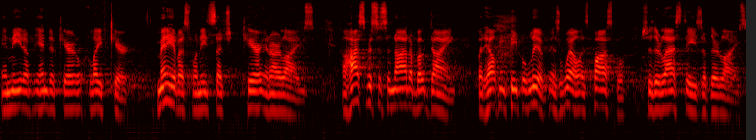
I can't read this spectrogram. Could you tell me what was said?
in need of end-of-care life care. Many of us will need such care in our lives. A hospice is not about dying, but helping people live as well as possible through their last days of their lives.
